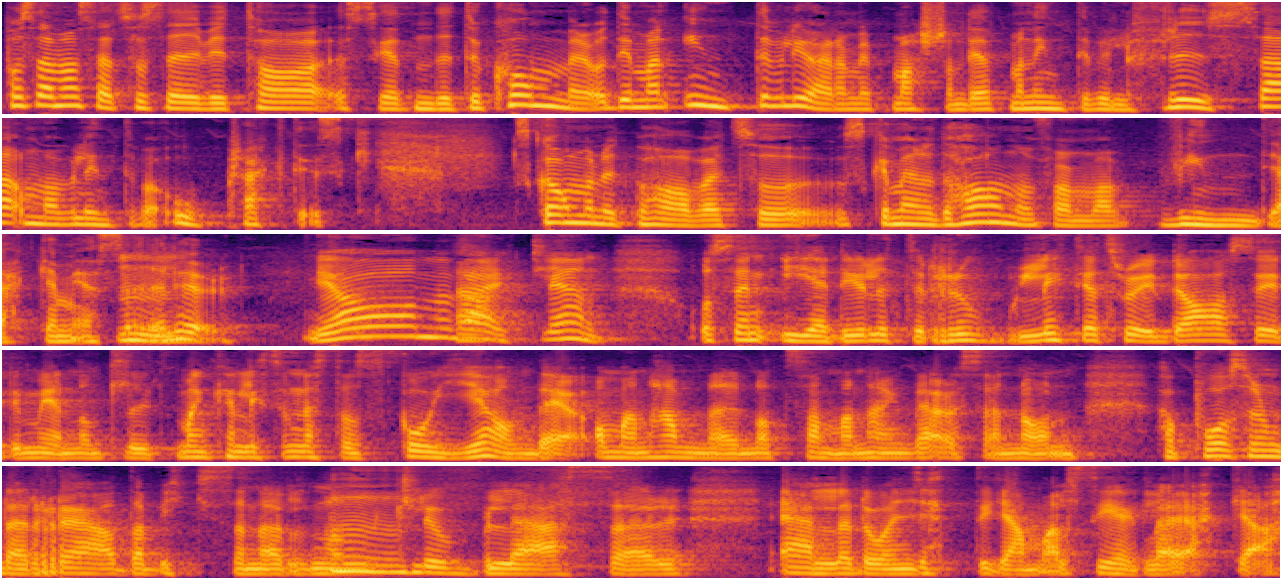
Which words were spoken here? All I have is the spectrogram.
på samma sätt så säger vi ta seden dit du kommer. Och det man inte vill göra med på Marstrand är att man inte vill frysa och man vill inte vara opraktisk. Ska man ut på havet så ska man ändå ha någon form av vindjacka med sig, eller hur? Ja, men verkligen. Och sen är det ju lite roligt. Jag tror idag så är det mer något lite, man kan liksom nästan skoja om det. Om man hamnar i något sammanhang där och sen någon har på sig de där röda byxorna eller någon Mm. klubbläser. Eller då en jättegammal seglarjacka.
